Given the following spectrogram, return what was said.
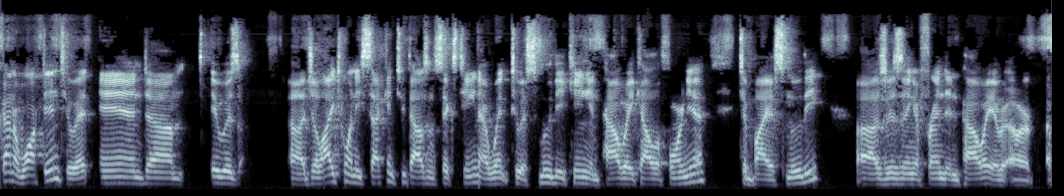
kind of walked into it. And um, it was uh, July 22nd, 2016. I went to a Smoothie King in Poway, California to buy a smoothie. Uh, I was visiting a friend in Poway, or, or, a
